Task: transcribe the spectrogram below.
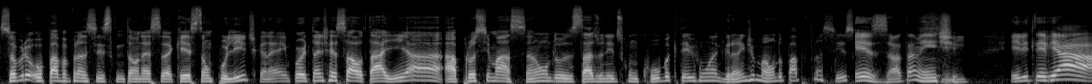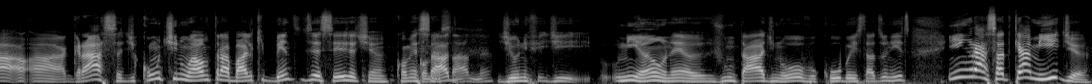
sobre o Papa Francisco, então, nessa questão política, né? É importante ressaltar aí a, a aproximação dos Estados Unidos com Cuba, que teve uma grande mão do Papa Francisco. Exatamente. Sim. Ele teve a, a, a graça de continuar um trabalho que Bento XVI já tinha começado. Começado, né? de, unifi- de união, né? Juntar de novo Cuba e Estados Unidos. E engraçado que a mídia,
